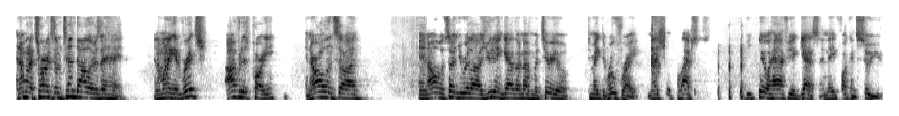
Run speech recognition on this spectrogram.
and I'm gonna charge them ten dollars a head, and I'm gonna get rich off of this party, and they're all inside, and all of a sudden you realize you didn't gather enough material to make the roof right and that shit collapses. you kill half your guests and they fucking sue you.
